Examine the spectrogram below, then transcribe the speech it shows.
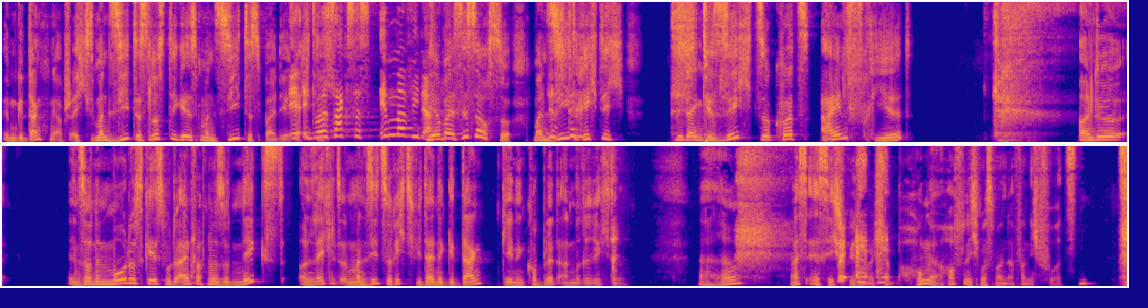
im Gedankenabschluss. Man sieht, das Lustige ist, man sieht es bei dir. Richtig. Du sagst das immer wieder. Ja, aber es ist auch so. Man das sieht stimmt. richtig, wie dein Gesicht so kurz einfriert und du in so einen Modus gehst, wo du einfach nur so nickst und lächelst und man sieht so richtig, wie deine Gedanken gehen in komplett andere Richtung. Aha. Was esse ich später? Ich habe Hunger. Hoffentlich muss man davon nicht furzen.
